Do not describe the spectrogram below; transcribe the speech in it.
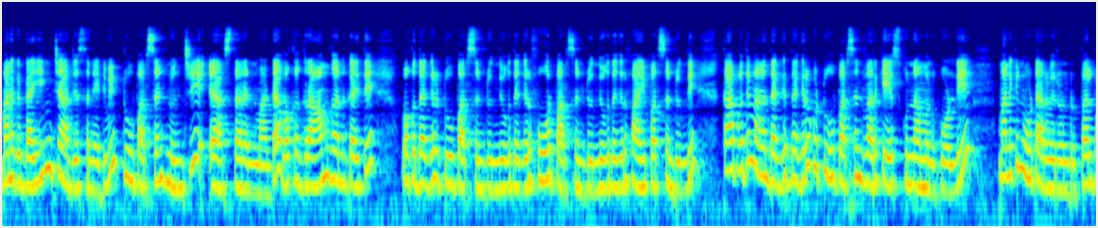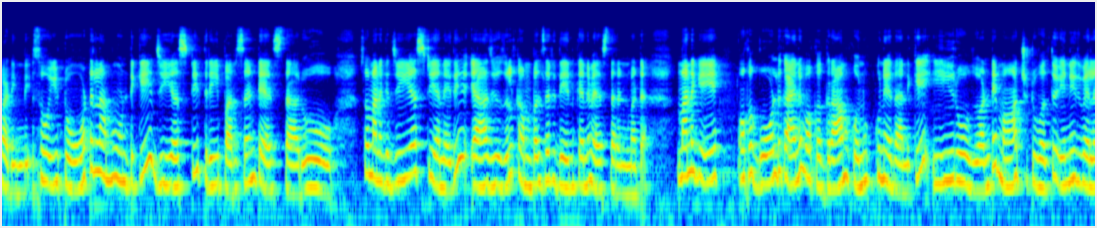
మనకు డయింగ్ ఛార్జెస్ అనేటివి టూ పర్సెంట్ నుంచి వేస్తారనమాట ఒక గ్రామ్ కనుక అయితే ఒక దగ్గర టూ పర్సెంట్ ఉంది ఒక దగ్గర ఫోర్ పర్సెంట్ ఉంది ఒక దగ్గర ఫైవ్ పర్సెంట్ ఉంది. కాకపోతే మనం దగ్గర దగ్గర ఒక టూ పర్సెంట్ వరకు వేసుకున్నాం అనుకోండి మనకి నూట అరవై రెండు రూపాయలు పడింది. సో ఈ టోటల్ అమౌంట్కి జిఎస్టీ త్రీ పర్సెంట్ వేస్తారు. సో మనకి జిఎస్టీ అనేది యాజ్ యూజువల్ కంపల్సరీ దేనికైనా వేస్తారనమాట. మనకి ఒక గోల్డ్ కాయని ఒక గ్రామ్ కొనుక్కునేదానికి ఈరోజు అంటే మార్చి ట్వెల్త్ ఎనిమిది వేల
